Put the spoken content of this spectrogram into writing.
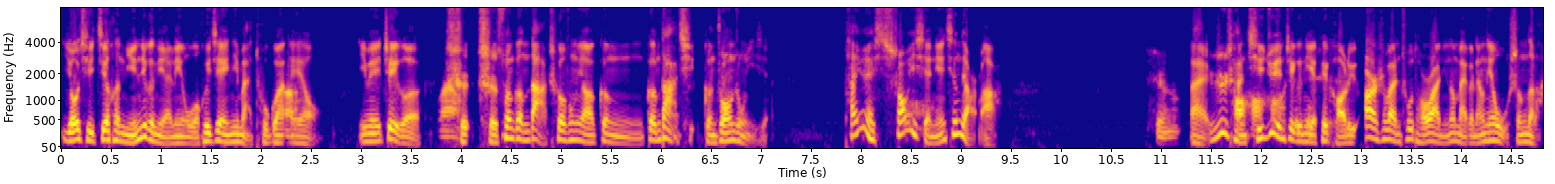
尤其结合您这个年龄，我会建议你买途观啊 L，、因为这个尺尺寸更大，车风要更更大气、更庄重一些。探岳稍微显年轻点儿吧，行，哎，日产奇骏这个你也可以考虑，二十万出头啊，你能买个两点五升的了。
